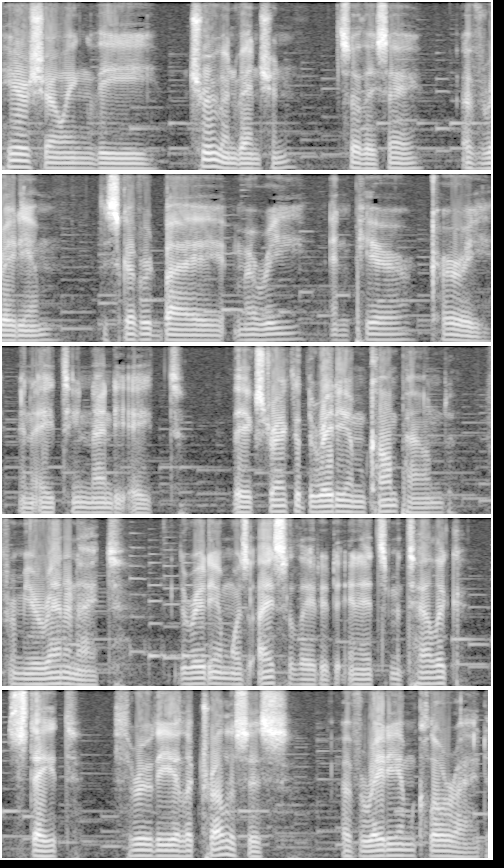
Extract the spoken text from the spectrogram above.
Here showing the true invention, so they say, of radium discovered by Marie and Pierre Curie in 1898. They extracted the radium compound from uraninite. The radium was isolated in its metallic state through the electrolysis of radium chloride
